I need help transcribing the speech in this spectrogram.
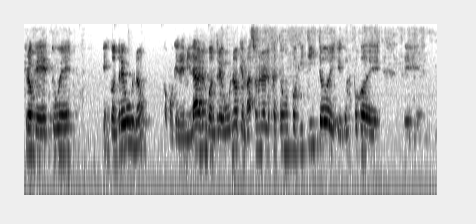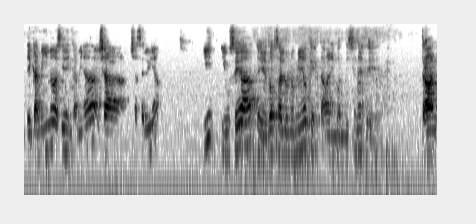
creo que tuve, encontré uno, como que de milagro encontré uno que más o menos le faltó un poquitito y que con un poco de, camino, así de encaminada, ya, ya servía. Y, usé a eh, dos alumnos míos que estaban en condiciones de... Estaban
